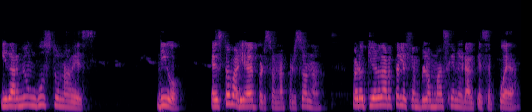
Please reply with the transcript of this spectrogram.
y darme un gusto una vez. Digo, esto varía de persona a persona, pero quiero darte el ejemplo más general que se pueda.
